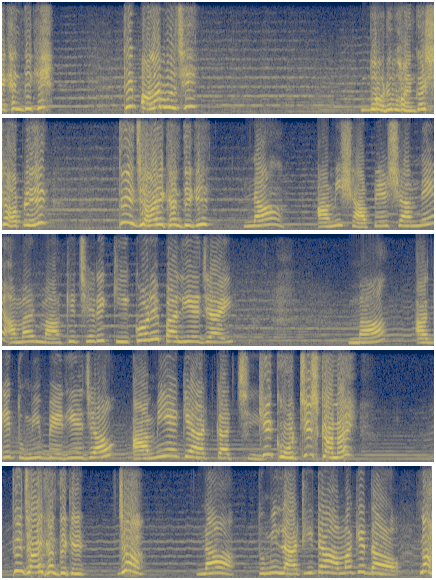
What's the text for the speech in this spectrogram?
এখান থেকে? তুই পালা বলছি বড় ভয়ঙ্কর সাপ রে। তুই যা এখান থেকে। না আমি সাপের সামনে আমার মাকে ছেড়ে কি করে পালিয়ে যাই? মা আগে তুমি বেরিয়ে যাও আমি একে আটকাচ্ছি। কি করছিস কানাই? তুই যা এখান থেকে যা। না তুমি লাঠিটা আমাকে দাও। না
